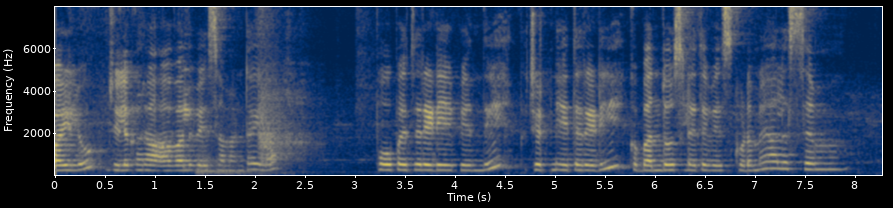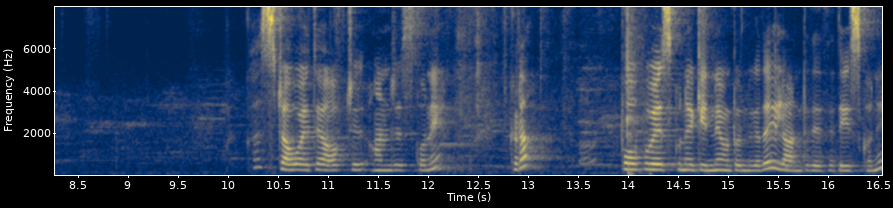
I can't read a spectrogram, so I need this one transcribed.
ఆయిల్ జీలకర్ర ఆవాలు వేసామంటే ఇలా పోపు అయితే రెడీ అయిపోయింది. చట్నీ అయితే రెడీ. ఇంకా బందోసులు అయితే వేసుకోవడమే ఆలస్యం. స్టవ్ అయితే ఆఫ్ చే ఆన్ చేసుకొని ఇక్కడ పోపు వేసుకునే గిన్నె ఉంటుంది కదా ఇలాంటిది అయితే తీసుకొని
